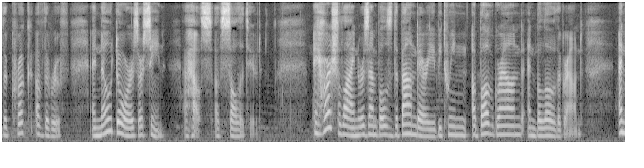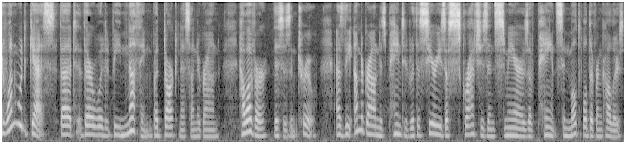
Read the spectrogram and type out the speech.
the crook of the roof, and no doors are seen. A house of solitude. A harsh line resembles the boundary between above ground and below the ground, and one would guess that there would be nothing but darkness underground. However, this isn't true, as the underground is painted with a series of scratches and smears of paints in multiple different colors,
